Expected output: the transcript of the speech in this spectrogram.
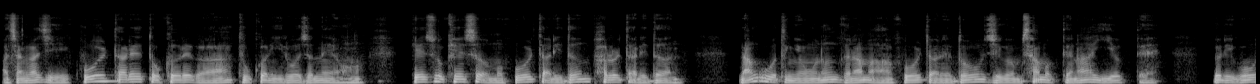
마찬가지 9월 달에 또 거래가 두 건이 이루어졌네요. 계속해서 뭐 9월 달이든 8월 달이든 남구 같은 경우는 그나마 9월 달에도 지금 3억대나 2억대 그리고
